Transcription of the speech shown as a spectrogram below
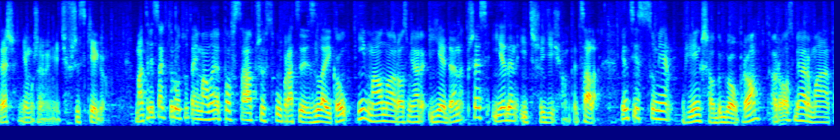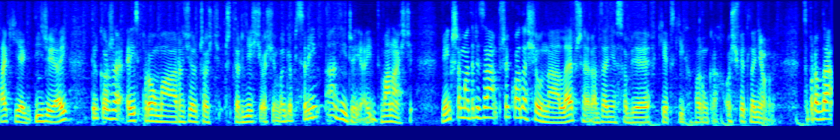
też nie możemy mieć wszystkiego. Matryca, którą tutaj mamy, powstała przy współpracy z Leiką i ma ona rozmiar 1 przez 1,3 cala, więc jest w sumie większa od GoPro. Rozmiar ma taki jak DJI, tylko że Ace Pro ma rozdzielczość 48 megapikseli, a DJI 12. Większa matryca przekłada się na lepsze radzenie sobie w kiepskich warunkach oświetleniowych. Co prawda,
